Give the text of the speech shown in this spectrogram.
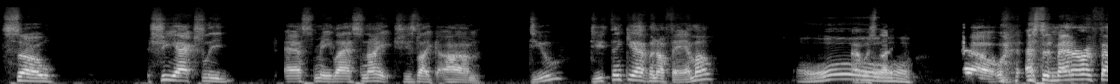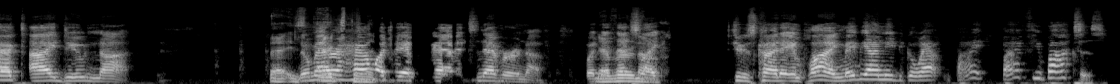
So she actually asked me last night. She's like, um, "Do you do you think you have enough ammo?" Oh, I was like- No. As a matter of fact, I do not. that is No matter how much ammo you have, it's never enough. But Never that's enough. like she was kind of implying maybe I need to go out and buy buy a few boxes.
